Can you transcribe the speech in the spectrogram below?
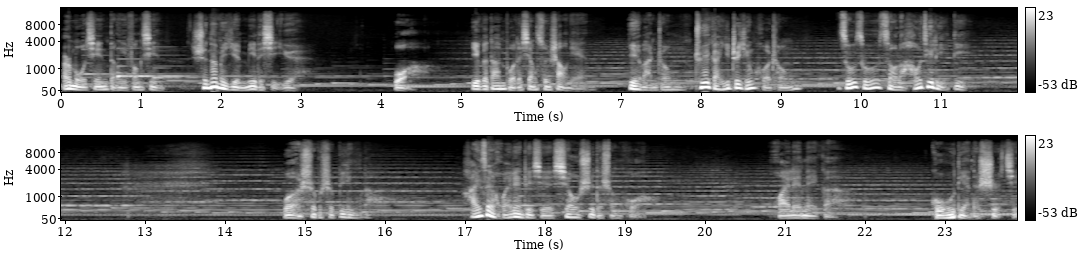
而母亲等一封信，是那么隐秘的喜悦。我，一个单薄的乡村少年，夜晚中追赶一只萤火虫，足足走了好几里地。我是不是病了？还在怀念这些消失的生活，怀念那个古典的世界。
